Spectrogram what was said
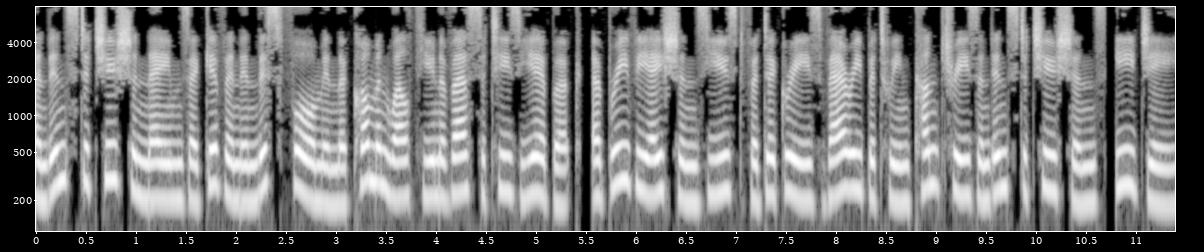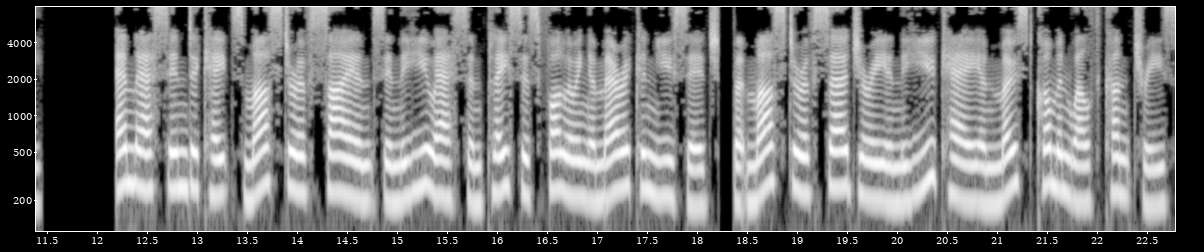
and institution names are given in this form in the Commonwealth Universities Yearbook. Abbreviations used for degrees vary between countries and institutions, e.g. MS indicates Master of Science in the US and places following American usage, but Master of Surgery in the UK and most Commonwealth countries,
